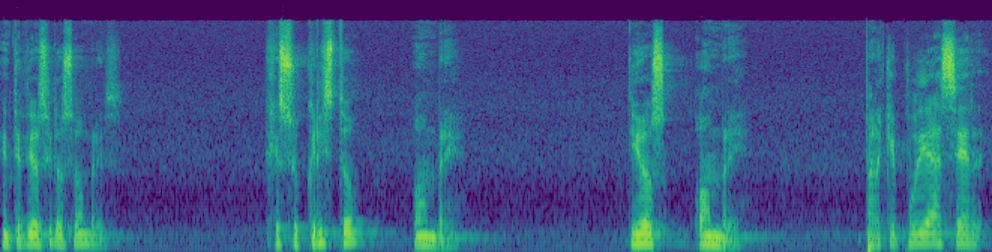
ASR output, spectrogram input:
entre Dios y los hombres. Jesucristo, hombre. Dios, hombre. Para que pudiera ser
